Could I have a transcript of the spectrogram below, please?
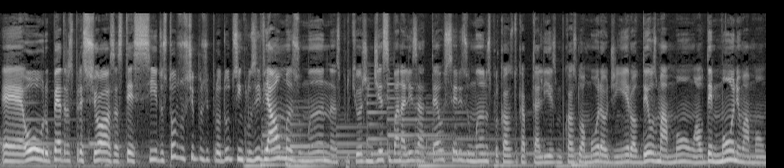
é, ouro, pedras preciosas, tecidos, todos os tipos de produtos, inclusive almas humanas, porque hoje em dia se banaliza até os seres humanos por causa do capitalismo, por causa do amor ao dinheiro, ao Deus Mamon, ao demônio Mamon.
